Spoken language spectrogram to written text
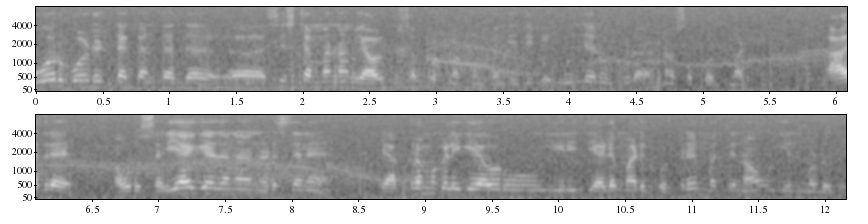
ಓವರ್ ಬೋರ್ಡ್ ಇರ್ತಕ್ಕಂಥದ್ದು ಸಿಸ್ಟಮನ್ನು ನಾವು ಯಾವತ್ತೂ ಸಪೋರ್ಟ್ ಮಾಡ್ಕೊಂಡು ಬಂದಿದ್ದೀವಿ. ಮುಂದೆನೂ ಕೂಡ ನಾವು ಸಪೋರ್ಟ್ ಮಾಡ್ತೀವಿ. ಆದರೆ, ಅವರು ಸರಿಯಾಗಿ ಅದನ್ನು ನಡೆಸ್ದೇನೆ ಅಕ್ರಮಗಳಿಗೆ ಅವರು ಈ ರೀತಿ ಎಡೆ ಮಾಡಿ ಕೊಟ್ಟರೆ ಮತ್ತು ನಾವು ಏನು ಮಾಡೋದು?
